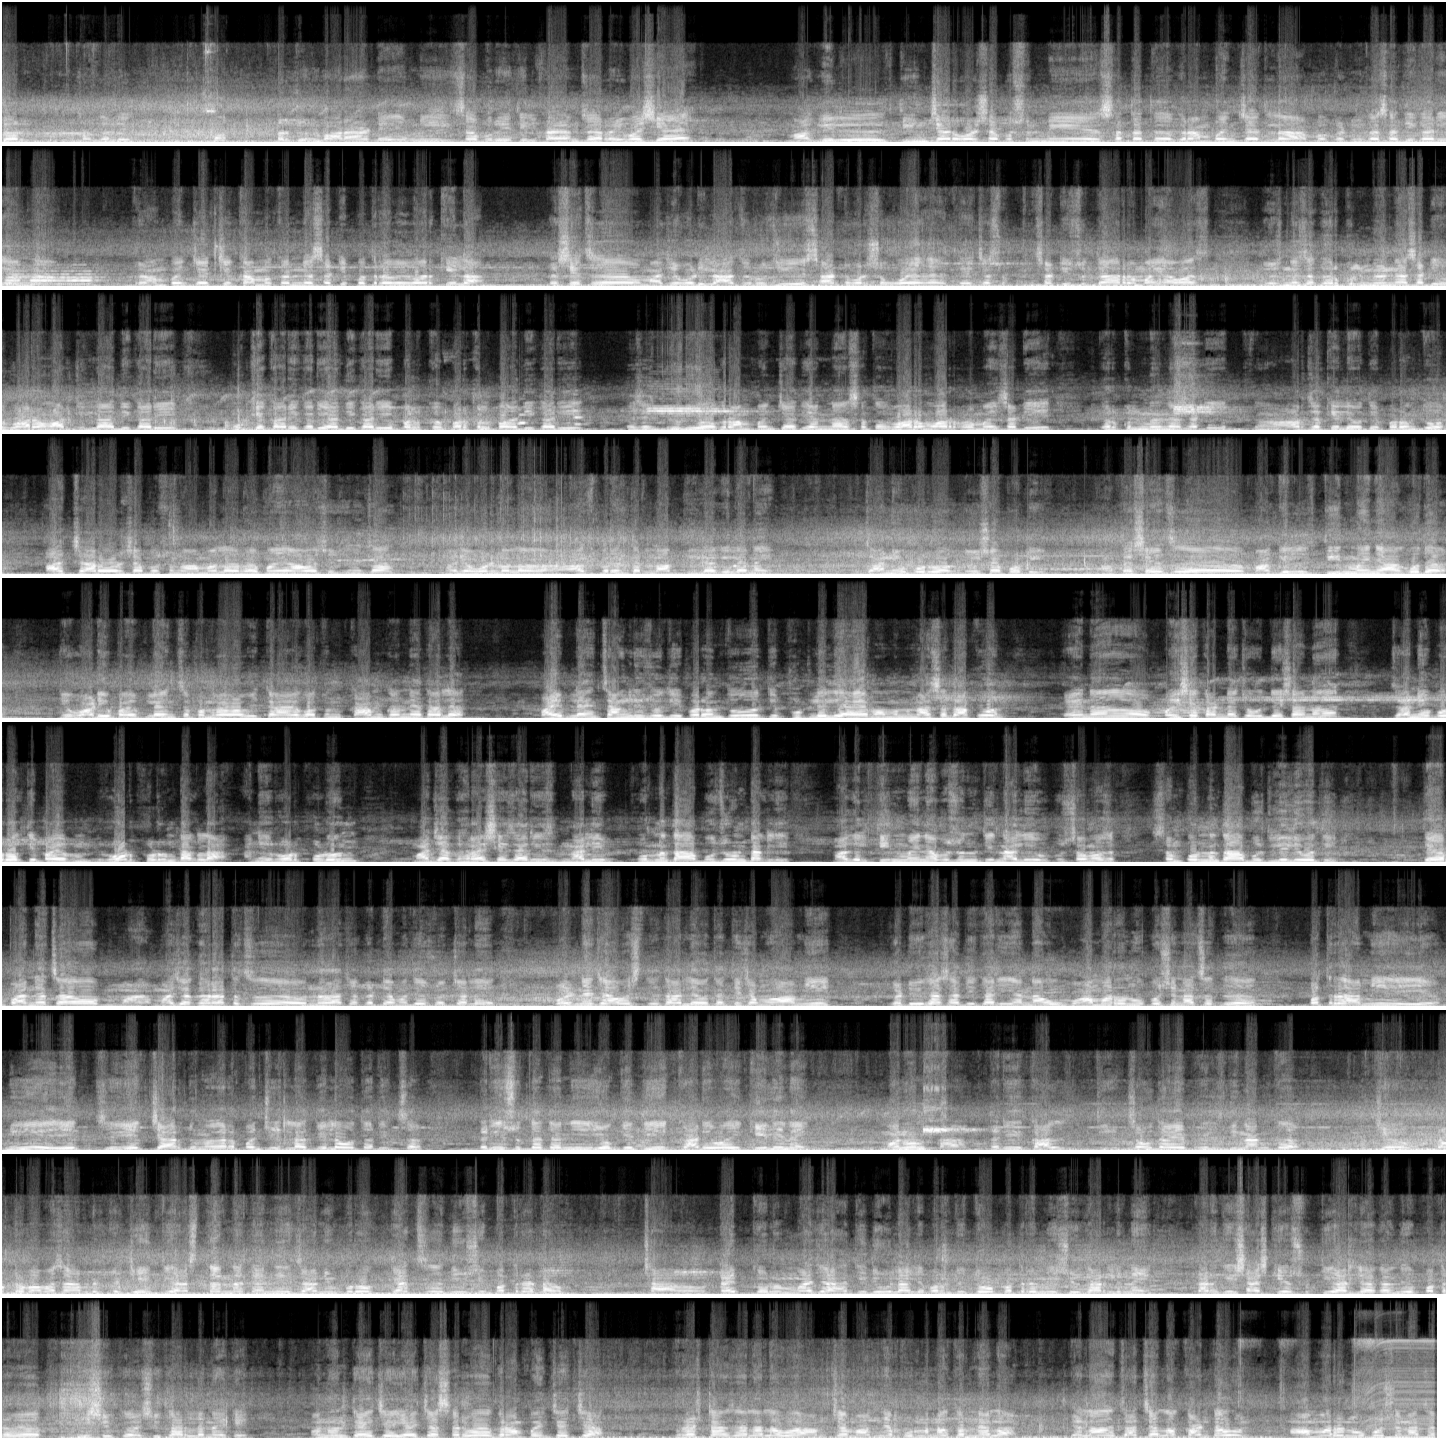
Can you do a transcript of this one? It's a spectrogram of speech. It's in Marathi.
तर हां. अर्जुन बाराटे मी इसापूर येथील कायमचा रहिवासी आहे. मागील तीन चार वर्षापासून मी सतत ग्रामपंचायतला गटविकास अधिकारी यांना ग्रामपंचायतचे कामं करण्यासाठी पत्रव्यवहार केला. तसेच माझे वडील आज रोजी साठ वर्ष वय आहे. त्याच्यासाठी सुद्धा रमाई आवास योजनेचं घरकुल मिळण्यासाठी वारंवार जिल्हा अधिकारी मुख्य कार्यकारी अधिकारी प्रक प्रकल्प अधिकारी तसेच बी डी ओ ग्रामपंचायत यांना सतत वारंवार रमाईसाठी घरकुल मिळण्यासाठी अर्ज केले होते. परंतु आज चार वर्षापासून आम्हाला रमाई आवास योजनेचा माझ्या वडिलाला आजपर्यंत लाभ दिला गेला नाही. जाणीवपूर्वक द्वेषापोटी तसेच मागील तीन महिने अगोदर जे वाढीव पाईपलाईनचं पंधरा बावीसच्या आयोगातून काम करण्यात आलं पाईपलाईन चांगलीच होती परंतु ती फुटलेली आहे मग म्हणून असं दाखवून त्यानं पैसे काढण्याच्या उद्देशानं जाणीवपूर्वक ती पाय रोड फोडून टाकला आणि रोड फोडून माझ्या घराशेजारी नाली पूर्णतः बुजवून टाकली. मागील तीन महिन्यापासून ती नाली समज संपूर्णतः बुजलेली होती. त्या पाण्याचा मा माझ्या घरातच नळाच्या गड्ड्यामध्ये शौचालय पडण्याच्या अवस्थेत आले होत्या त्याच्यामुळं आम्ही गटविकास अधिकारी यांना आमरण उपोषणाचं पत्र आम्ही मी एक एक चार दोन हजार पंचवीसला दिलं होतं रितचं तरीसुद्धा त्यांनी योग्य ती कार्यवाही केली नाही. म्हणून का तरी काल चौदा एप्रिल दिनांक ज डॉक्टर बाबासाहेब आंबेडकर जयंती असताना त्यांनी जाणीवपूर्वक त्याच दिवशी पत्र टा छा टाईप करून माझ्या हाती देऊ लागले परंतु तो पत्र मी स्वीकारले नाही. कारण की शासकीय सुट्टी असल्याकारणे पत्र मी स्वीक स्वीकारलं नाही ते. म्हणून त्याचे याच्या सर्व ग्रामपंचायतच्या भ्रष्टाचाराला व आमच्या मागण्या पूर्ण न करण्याला त्याला जाच्याला कांटाळून आमरण उपोषणाचा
